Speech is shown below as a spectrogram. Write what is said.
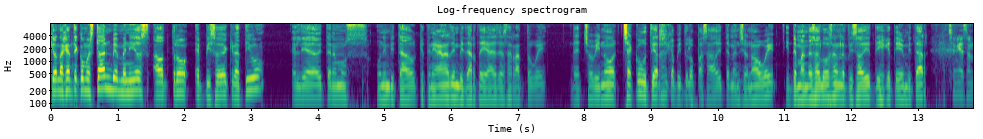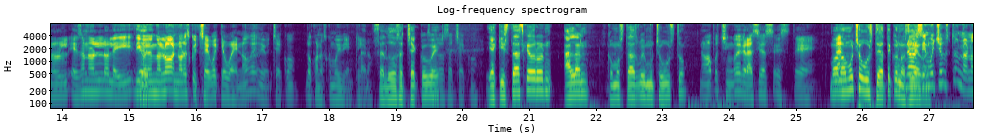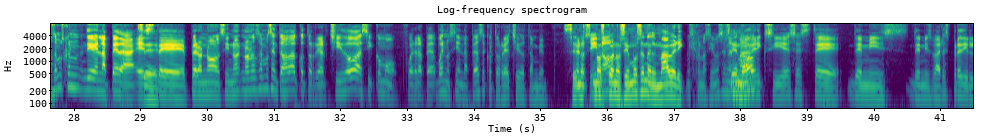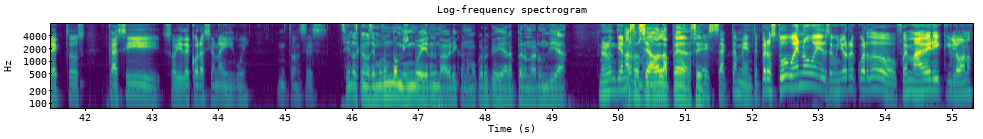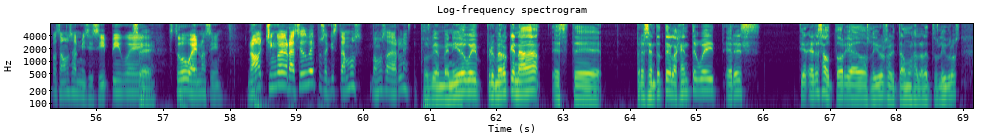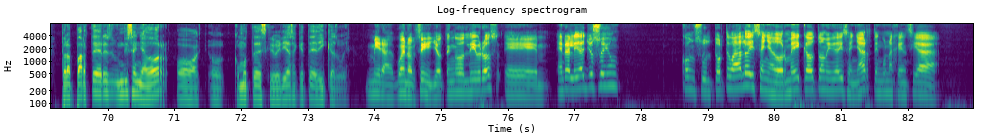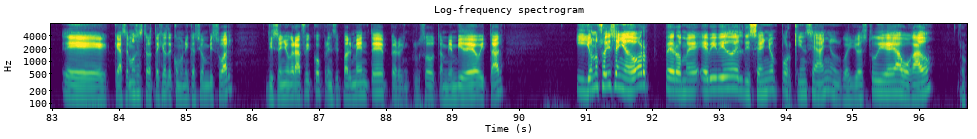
¿Qué onda gente? ¿Cómo están? Bienvenidos a otro episodio de Creativo. El día de hoy tenemos un invitado que tenía ganas de invitarte ya desde hace rato, güey. De hecho, vino Checo Gutiérrez el capítulo pasado y te mencionó, güey. Y te mandé saludos en el episodio y te dije que te iba a invitar. Ah, eso no, eso no lo leí. Digo, Eh. no, lo, no lo escuché, güey. Qué bueno, güey. Digo, Checo, lo conozco muy bien, claro. Saludos a Checo, güey. Saludos a Checo. Y aquí estás, cabrón. Alan, ¿cómo estás, güey? Mucho gusto. No, pues chingo de gracias, este... Bueno, Ah, mucho gusto, ya te conocía, no, güey. sí, mucho gusto. No, nos hemos con, en la peda, Sí. este... Pero no, sí, no, no nos hemos sentado a cotorrear chido, así como fuera la peda. Bueno, sí, en la peda se cotorrea chido también. Sí, pero nos, sí, nos ¿no? conocimos en el Maverick. Nos conocimos en Sí, el ¿no? Maverick, sí, es este... De mis, de mis bares predilectos. Casi soy decoración ahí, güey. Entonces... Sí, nos conocimos un domingo ahí en el Maverick. No me acuerdo qué día era, pero no era un día No era un día normal. asociado a la peda, sí. Exactamente. Pero estuvo bueno, güey. Según yo recuerdo, fue Maverick y luego nos pasamos al Mississippi, güey. Sí. Estuvo bueno, sí. No, chingo de gracias, güey. Pues aquí estamos. Vamos a darle. Pues bienvenido, güey. Primero que nada, este, preséntate a la gente, güey. Eres, eres autor ya de dos libros, ahorita vamos a hablar de tus libros. Pero aparte, ¿eres un diseñador o cómo te describirías? ¿A qué te dedicas, güey? Mira, bueno, sí, yo tengo dos libros. Eh, en realidad yo soy un consultor, te voy a dar lo diseñador. Me he dedicado toda mi vida a diseñar. Tengo una agencia eh, que hacemos estrategias de comunicación visual, diseño gráfico principalmente, pero incluso también video y tal. Y yo no soy diseñador, pero me he vivido del diseño por 15 años, güey. Yo estudié abogado.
